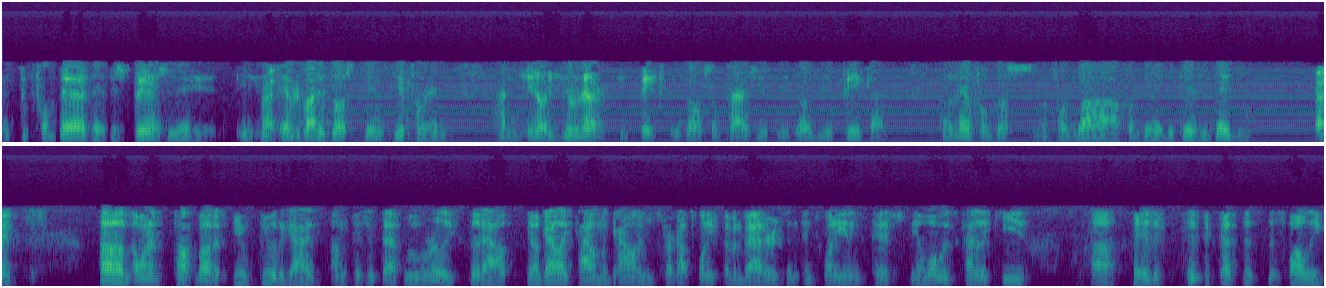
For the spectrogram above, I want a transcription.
I took from there the, the experience. The, right. Everybody does things different, and you know you learn, you pick. You know sometimes you you know you pick and, and learn from those from the from the the things that they do. Right. Um, I want to talk about a few few of the guys on the pitching staff who really stood out. You know, a guy like Kyle McGowin, he struck out 27 batters in, in 20 innings pitched. You know, what was kind of the keys uh, to his his success this this fall league?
